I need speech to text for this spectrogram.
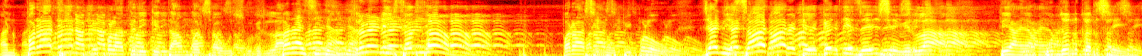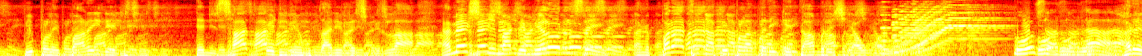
અને પરાથીના પીપળા તરીકે ધામ વસાવું છું વિરલા પરાસીના ત્રિવેણી સંગમ પરાશીનો પીપળો. જેની સાત પેટી ગતિ જઈ છે વિરલા તે અહીંયા પૂજન કરશે. પીપળે પાણી છે. તેની સાત પેઢીને હું તારી લઈશ વિરલા. હંમેશની માટે મેળો રહેશે અને પરાથીના પીપળા તરીકે ધામ રહેશે આવું મારું બહુ સારું વિરલા. હરે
